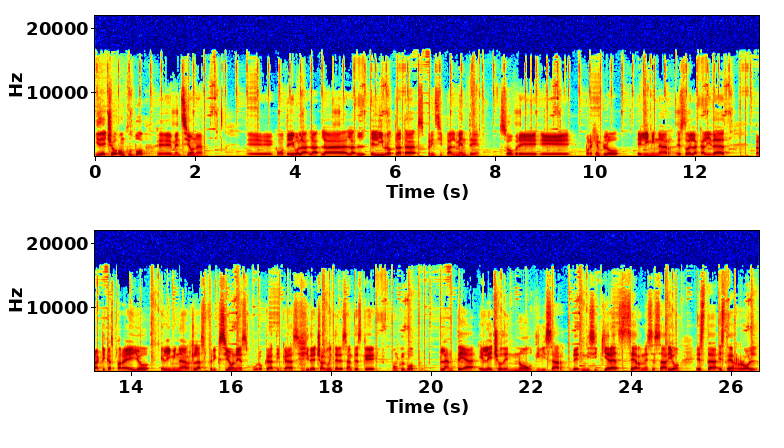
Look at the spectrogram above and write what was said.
Y de hecho, Uncle Bob eh, menciona, eh, como te digo, el libro trata principalmente sobre, eh, por ejemplo, eliminar esto de la calidad, prácticas para ello, eliminar las fricciones burocráticas. Y de hecho algo interesante es que Uncle Bob plantea el hecho de no utilizar, de ni siquiera ser necesario esta, este rol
